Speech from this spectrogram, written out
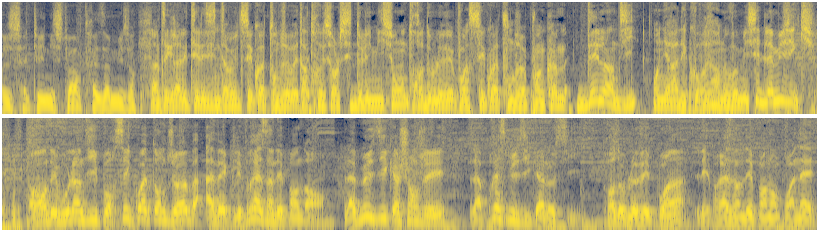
Euh, C'était une histoire très amusante. L'intégralité des interviews de C'est quoi ton job est à retrouver sur le site de l'émission www.c'estquoi-ton-job.com. Dès lundi, on ira découvrir un nouveau métier de la musique. Rendez-vous lundi pour C'est quoi ton job avec les vrais indépendants. La musique a changé, la presse musicale aussi. www.lesvraisindépendants.net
